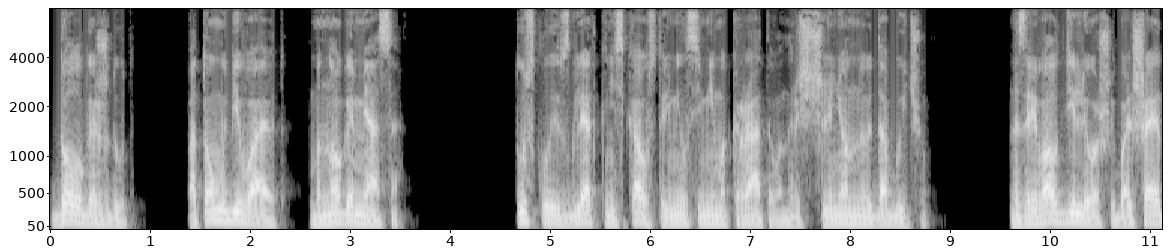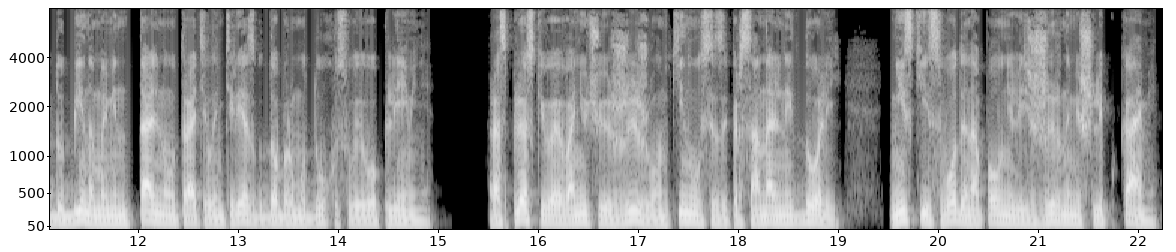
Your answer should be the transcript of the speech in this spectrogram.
Долго ждут. Потом убивают. Много мяса. Тусклый взгляд князька устремился мимо Кратова на расчлененную добычу. Назревал дележ, и большая дубина моментально утратил интерес к доброму духу своего племени. Расплескивая вонючую жижу, он кинулся за персональной долей. Низкие своды наполнились жирными шлепками.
